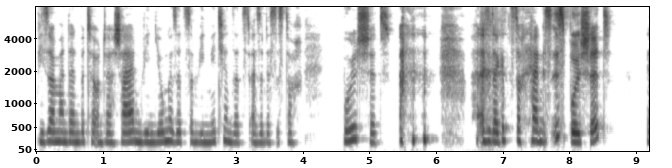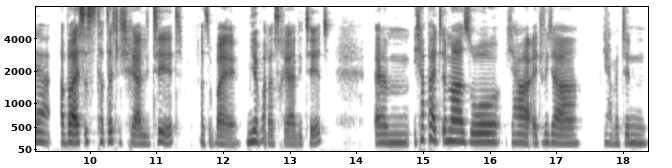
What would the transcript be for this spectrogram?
wie soll man denn bitte unterscheiden, wie ein Junge sitzt und wie ein Mädchen sitzt? Also das ist doch Bullshit. also da gibt es doch keinen. Es ist Bullshit. Ja. Aber es ist tatsächlich Realität. Also bei mir war das Realität. Ähm, ich habe halt immer so, ja, entweder ja mit den,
